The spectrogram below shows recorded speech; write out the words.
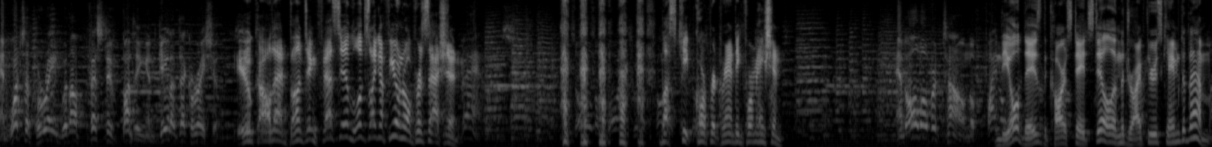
And what's a parade without festive bunting and gala decoration? You call that bunting festive? Looks like a funeral procession. Bands. So the boys with the Must keep corporate branding formation. And all over town, the In the old days, the cars stayed still and the drive-thrus came to them.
